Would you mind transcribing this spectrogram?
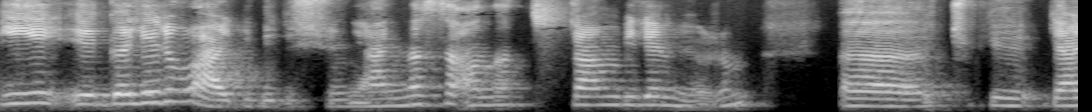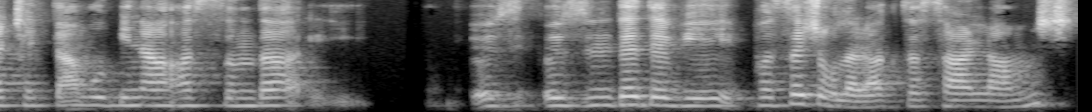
bir galeri var gibi düşün. Yani nasıl anlatacağım bilemiyorum. Çünkü gerçekten bu bina aslında öz, özünde de bir pasaj olarak tasarlanmış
